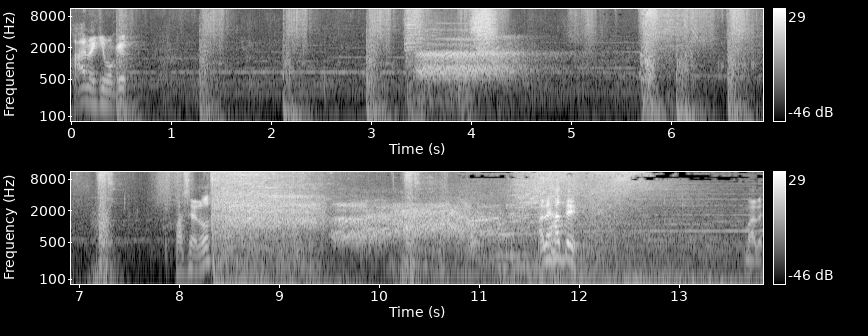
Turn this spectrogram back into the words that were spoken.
Ah, me equivoqué Fase 2 ¡Aléjate! Vale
